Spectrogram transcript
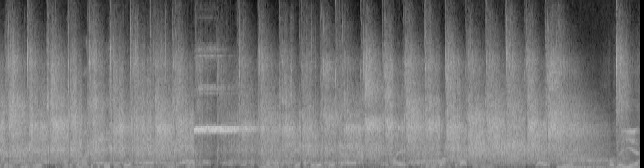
один з лідерів вже команди ЧТІ КНТУ. І дуже уважно зараз на прийомі на Софія Пасовиця, яка е, має дуже непогану подачу і зараз подає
